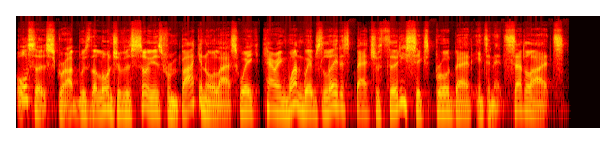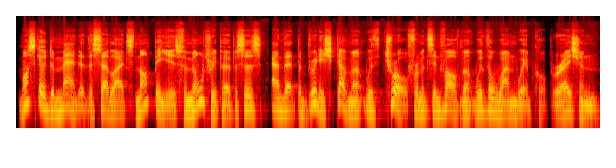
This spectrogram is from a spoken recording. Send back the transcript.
Also scrubbed was the launch of a Soyuz from Baikonur last week, carrying OneWeb's latest batch of 36 broadband internet satellites. Moscow demanded the satellites not be used for military purposes and that the British government withdraw from its involvement with the OneWeb Corporation.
